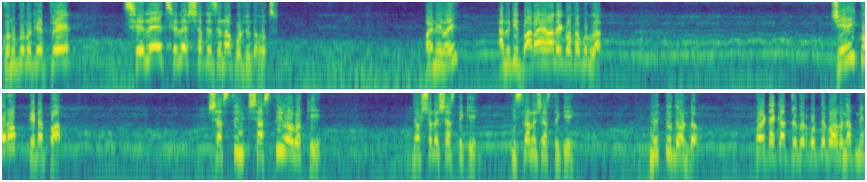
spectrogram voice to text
কোনো কোনো ক্ষেত্রে ছেলে ছেলের সাথে জেনা পর্যন্ত হচ্ছে। হয়নি ভাই? আমি কি বাড়ায় বাড়ায় কথা বললাম? যেই করো এটা পাপ। শাস্তি, শাস্তিও আবার কি দর্শনের শাস্তি কি? ইসলামের শাস্তি কি? মৃত্যুদণ্ড। কয়টা কার্যকর করতে পারবেন আপনি?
